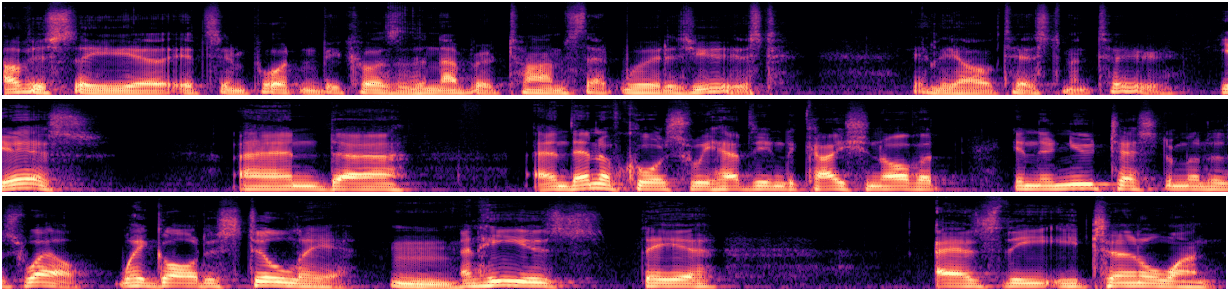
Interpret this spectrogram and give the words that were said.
obviously, uh, it's important because of the number of times that word is used in the Old Testament, too. Yes. And, uh, and then, of course, we have the indication of it in the New Testament as well, where God is still there. And He is there as the eternal one.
